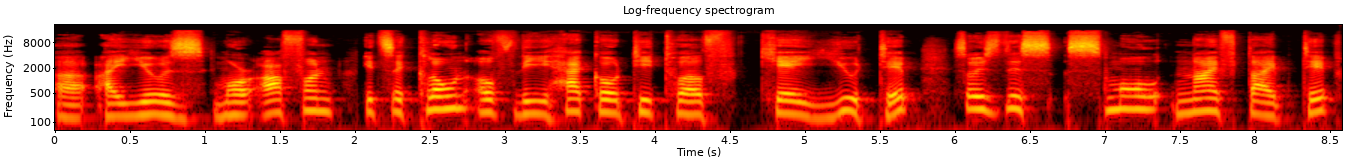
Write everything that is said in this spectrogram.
uh, I use more often. It's a clone of the Hakko T12 KU tip. So it's this small knife type tip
